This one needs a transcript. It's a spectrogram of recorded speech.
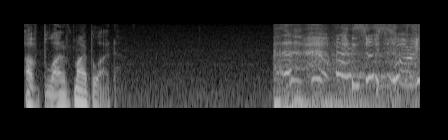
of blood of my blood I'm so sorry.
